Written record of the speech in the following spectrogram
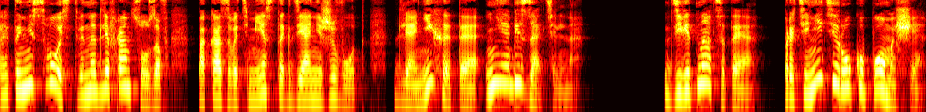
Это не свойственно для французов показывать место, где они живут. Для них это не обязательно. 19. Протяните руку помощи.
